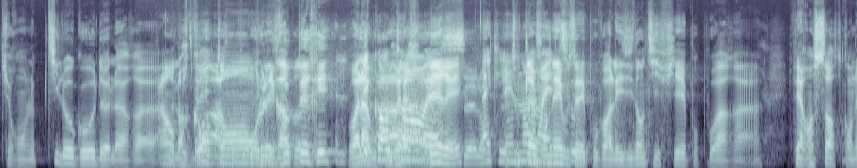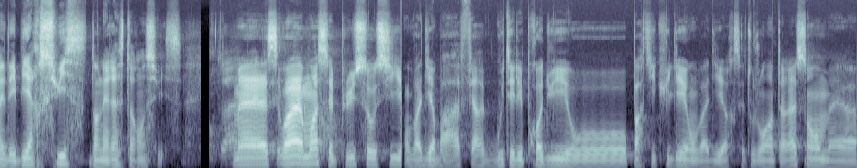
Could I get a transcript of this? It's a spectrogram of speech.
qui auront le petit logo de leur, euh, Ah, de leur canton. on peut les repérer. Voilà, Les vous pourrez les ouais. repérer. Et toute la journée, tout. vous allez pouvoir les identifier pour pouvoir euh, faire en sorte qu'on ait des bières suisses dans les restaurants suisses. Mais ouais, moi, c'est plus aussi, on va dire, bah, faire goûter les produits aux particuliers, on va dire. C'est toujours intéressant, mais euh,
